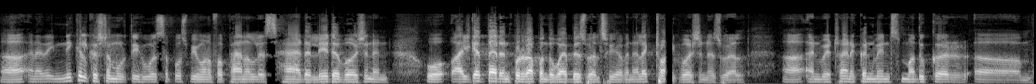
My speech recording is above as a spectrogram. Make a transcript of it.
Uh, and I think Nikhil Krishnamurthy, who was supposed to be one of our panelists, had a later version. And oh, I'll get that and put it up on the web as well, so you have an electronic version as well. Uh, and we're trying to convince Madhukar. Um,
